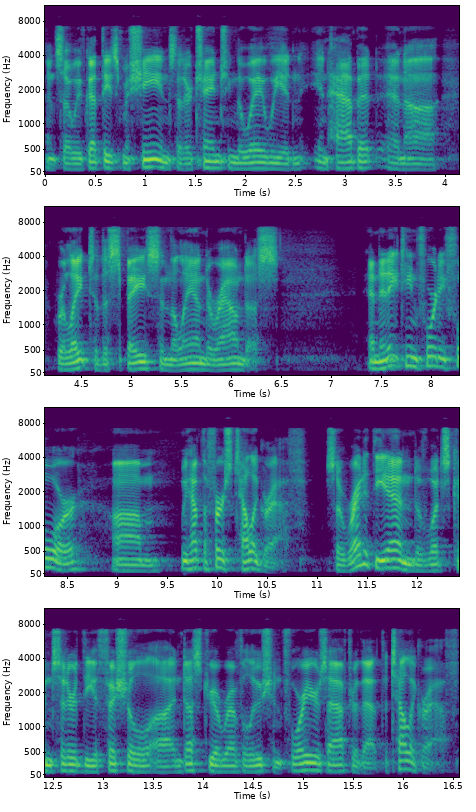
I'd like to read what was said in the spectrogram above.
And so we've got these machines that are changing the way we in, inhabit and uh, relate to the space and the land around us. And in 1844, um, we have the first telegraph. So, right at the end of what's considered the official uh, Industrial Revolution, four years after that, the telegraph.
